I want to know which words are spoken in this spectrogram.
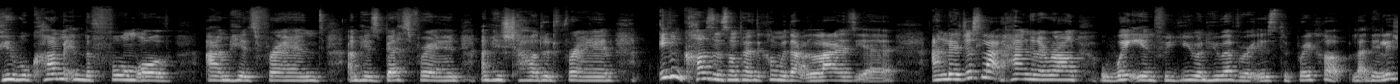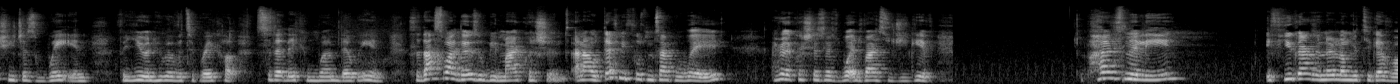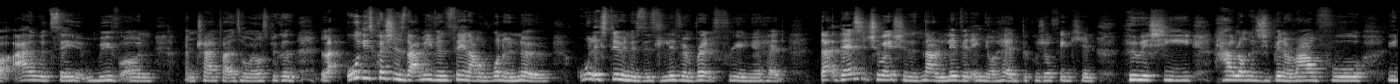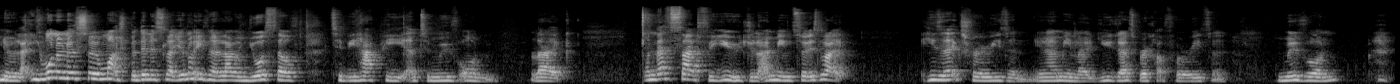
who will come in the form of I'm his friend, I'm his best friend, I'm his childhood friend. Even cousins sometimes they come with that lies, yeah. And they're just like hanging around waiting for you and whoever it is to break up. Like they're literally just waiting for you and whoever to break up so that they can worm their way in. So that's why those would be my questions. And I would definitely feel some type of way. I think the question says, what advice would you give? Personally, if you guys are no longer together, I would say move on and try and find someone else because like all these questions that I'm even saying I would want to know, all it's doing is it's living rent free in your head. That their situation is now living in your head because you're thinking, who is she? How long has she been around for? You know, like you want to know so much, but then it's like you're not even allowing yourself to be happy and to move on. Like, and that's sad for you, do you know what I mean? So it's like, he's an ex for a reason, you know what I mean? Like, you guys broke up for a reason. Move on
